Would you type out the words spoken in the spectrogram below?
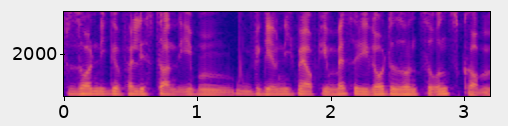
sollen die gefälligst dann eben, wir gehen nicht mehr auf die Messe, die Leute sollen zu uns kommen.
